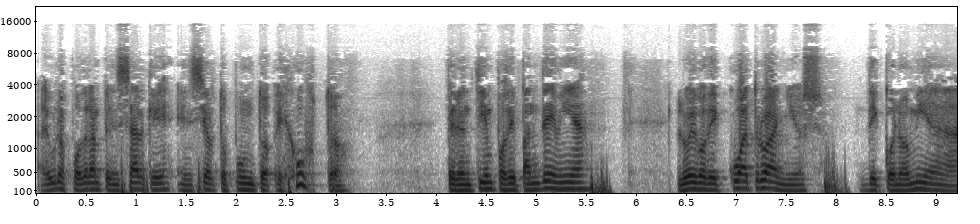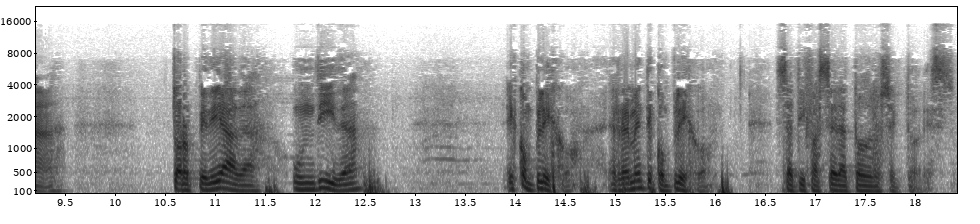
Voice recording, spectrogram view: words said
algunos podrán pensar que en cierto punto es justo, pero en tiempos de pandemia, luego de cuatro años de economía torpedeada, hundida, es complejo, es realmente complejo satisfacer a todos los sectores.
